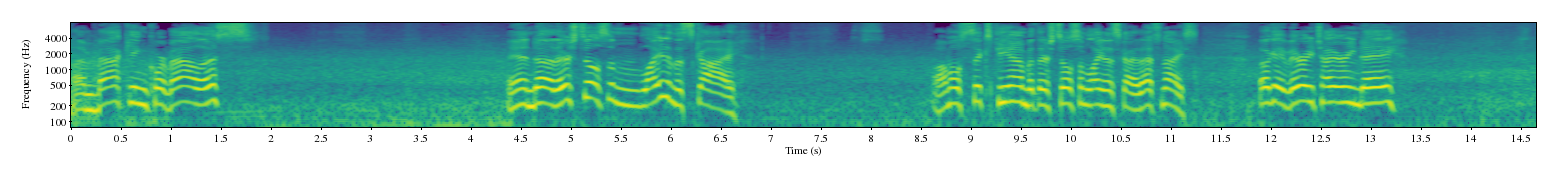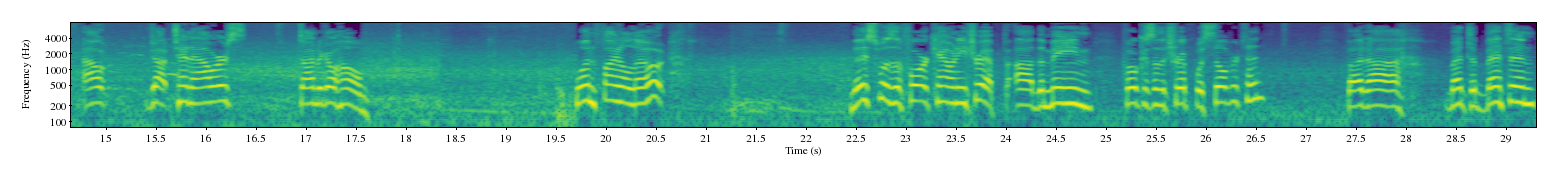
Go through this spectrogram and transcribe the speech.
I'm back in Corvallis and uh, there's still some light in the sky. Almost 6 p.m., but there's still some light in the sky. That's nice. Okay, very tiring day. Out about 10 hours. Time to go home. One final note. This was a four county trip. Uh, the main focus of the trip was Silverton, but uh, went to Benton,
